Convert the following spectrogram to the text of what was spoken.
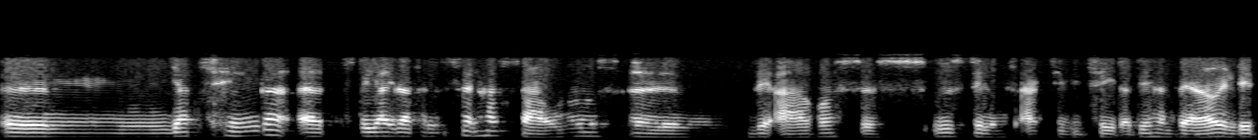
Øh, jeg tænker, at det jeg i hvert fald selv har savnet øh, ved Aros' udstillingsaktiviteter, det har været en lidt,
